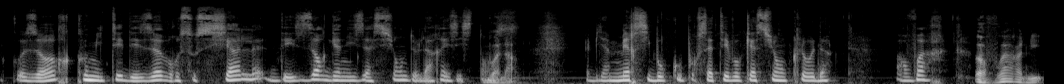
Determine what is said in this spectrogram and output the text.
Le COSOR, Comité des œuvres sociales des organisations de la résistance. Voilà. Eh bien, merci beaucoup pour cette évocation, Claude. Au revoir. Au revoir, Annie.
